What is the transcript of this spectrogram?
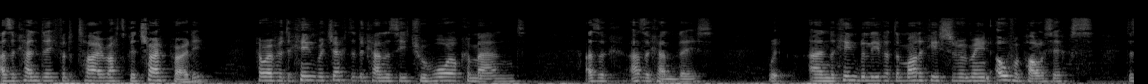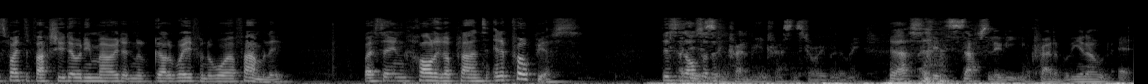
as a candidate for the Thai Raksa Chart Party. However, the King rejected the candidacy through royal command as a, as a candidate. And the King believed that the monarchy should remain over politics, despite the fact she'd already married and got away from the royal family, by saying calling her plans inappropriate. This is I also the an incredibly interesting story, by the way. yes. I think this absolutely incredible. You know, it,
